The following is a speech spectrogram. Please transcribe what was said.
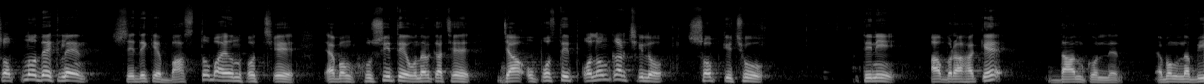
স্বপ্ন দেখলেন, সেদিকে বাস্তবায়ন হচ্ছে এবং খুশিতে ওনার কাছে যা উপস্থিত অলংকার ছিল সব কিছু তিনি আব্রাহাকে দান করলেন এবং নবী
